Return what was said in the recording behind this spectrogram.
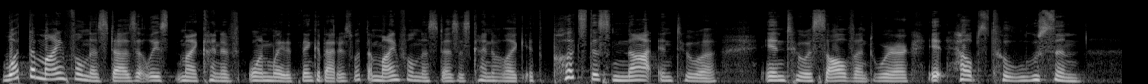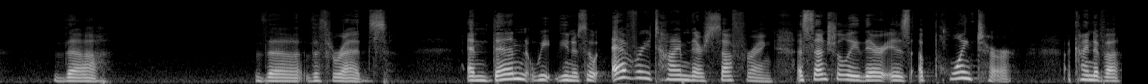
what the mindfulness does, at least my kind of one way to think about it, is what the mindfulness does is kind of like it puts this knot into a, into a solvent where it helps to loosen the, the, the threads and then we, you know, so every time they're suffering, essentially there is a pointer, a kind of a,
